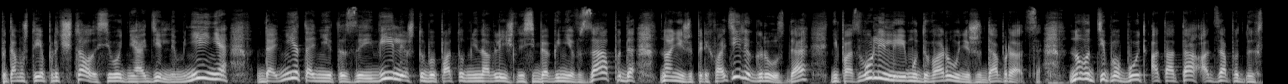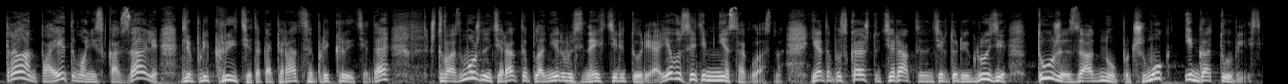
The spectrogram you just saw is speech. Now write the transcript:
потому что я прочитала сегодня отдельное мнение. Да нет, они это заявили, чтобы потом не навлечь на себя гнев Запада. Но они же перехватили груз, да? Не позволили ему до Воронежа добраться. Но вот типа будет атата от западных стран, поэтому они сказали для прикрытия, так операция прикрытия, да, что, возможно, теракты планировались на их территории. А я вот с этим не согласна. Я допускаю, что теракты на территории Грузии тоже заодно под шумок и готовились.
